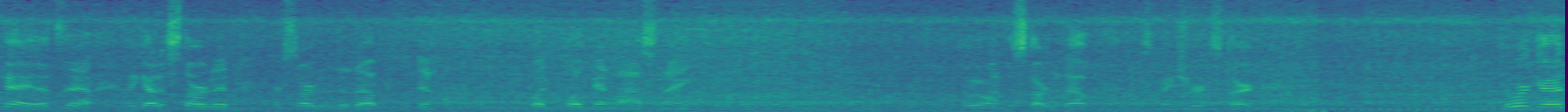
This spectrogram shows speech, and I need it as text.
Okay, that's it. We got it started. I started it up. Didn't, wasn't plugged in last night. So we wanted to start it up. Just make sure it starts. So we're good.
